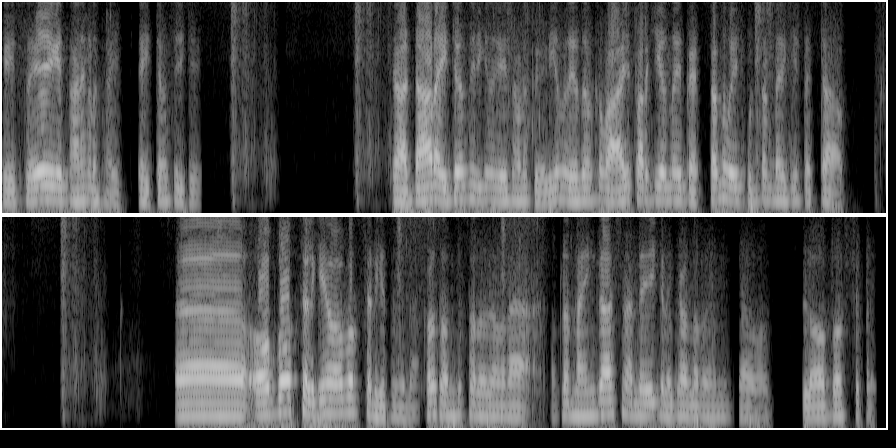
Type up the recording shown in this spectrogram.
കേസ് ഏ സാധനങ്ങൾ ഐറ്റംസ് ഇരിക്കും. അഡാറ് ഐറ്റംസ് ഇരിക്കുന്ന കേസ് നമ്മൾ പേടിക്കുന്നത്. നമുക്ക് വാഴി പറക്കി വന്ന് പെട്ടെന്ന് പോയി ഫുഡ് ഉണ്ടാക്കി സെറ്റ് ആവും. ഓ ബോക്സ് കളിക്കുക ഓ ബോക്സ് കളിക്കുന്നില്ല നമ്മൾ സ്വന്തം സ്ഥലം നമ്മുടെ നമ്മുടെ മൈൻഡ് ക്ലാസ് നല്ല രീതിയിൽ കളിക്കാനുള്ളത് ലോ ബോക്സ് കളിക്കും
